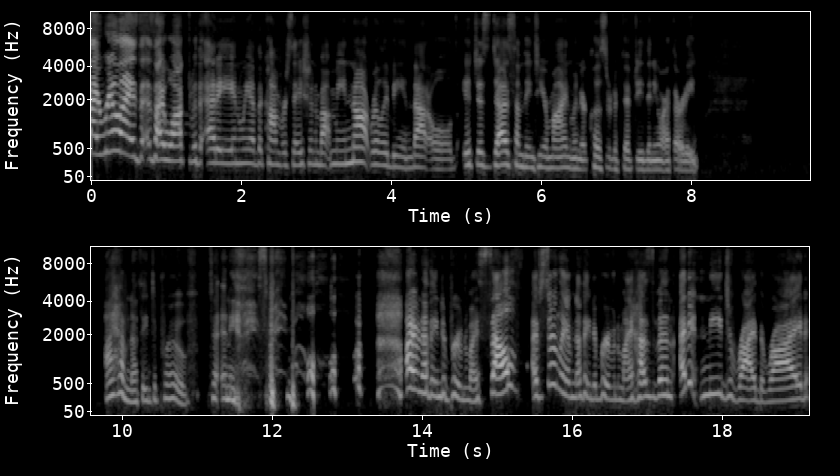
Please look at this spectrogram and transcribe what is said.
I realized as I walked with Eddie and we had the conversation about me not really being that old, it just does something to your mind when you're closer to 50 than you are 30. I have nothing to prove to any of these people. I have nothing to prove to myself. I certainly have nothing to prove to my husband. I didn't need to ride the ride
